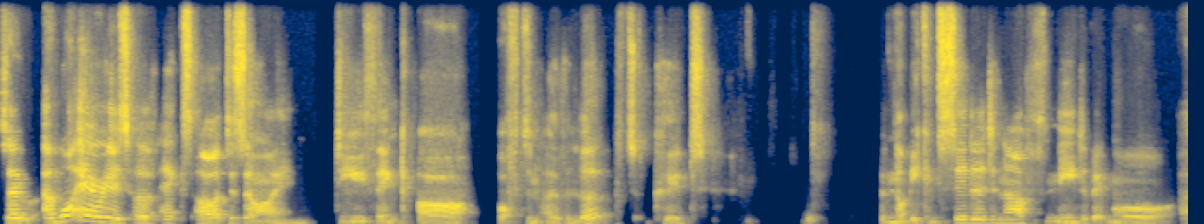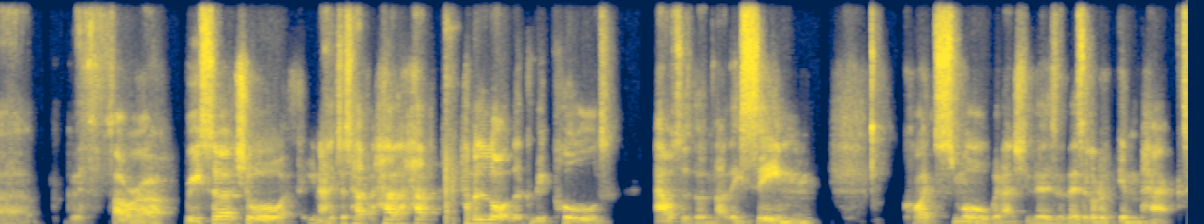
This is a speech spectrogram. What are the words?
So, and what areas of XR design do you think are often overlooked? Could not be considered enough, need a bit more uh, thorough research, or you know, just have have have have a lot that can be pulled out of them. Like they seem quite small, but actually there's a, there's a lot of impact.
